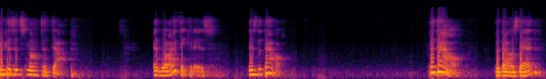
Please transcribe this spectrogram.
Because it's not a dApp. And what I think it is, is the DAO. The DAO. The DAO is dead.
